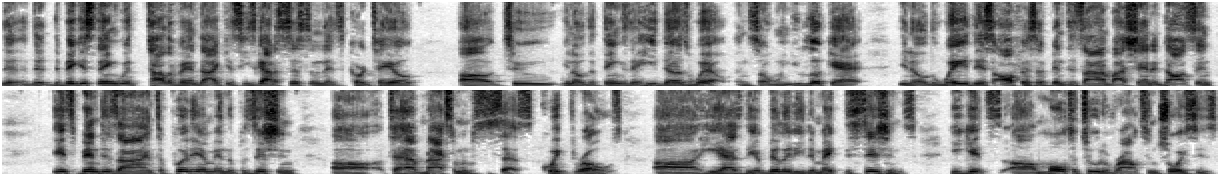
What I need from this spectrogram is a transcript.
the, the the biggest thing with Tyler Van Dyke is he's got a system that's curtailed uh, to you know the things that he does well. And so when you look at you know the way this offense has been designed by Shannon Dawson, it's been designed to put him in the position uh, to have maximum success. Quick throws. Uh, he has the ability to make decisions. He gets a multitude of routes and choices.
